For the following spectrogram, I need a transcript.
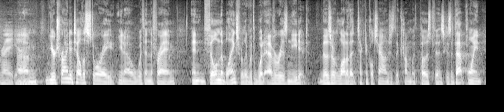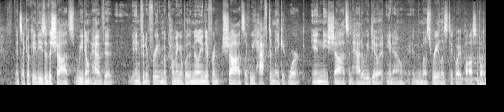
Right, yeah. Um, you're trying to tell the story, you know, within the frame. And fill in the blanks really with whatever is needed. Those are a lot of the technical challenges that come with post viz because at that point, it's like, okay, these are the shots. We don't have the infinite freedom of coming up with a million different shots. Like we have to make it work in these shots, and how do we do it? You know, in the most realistic way possible.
